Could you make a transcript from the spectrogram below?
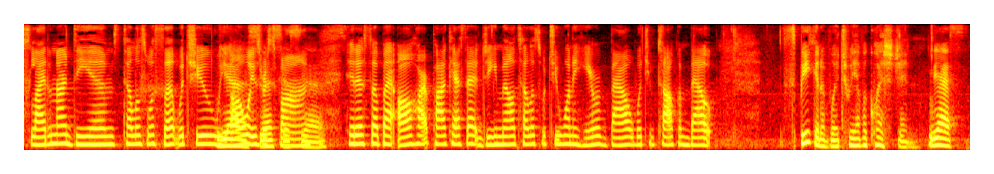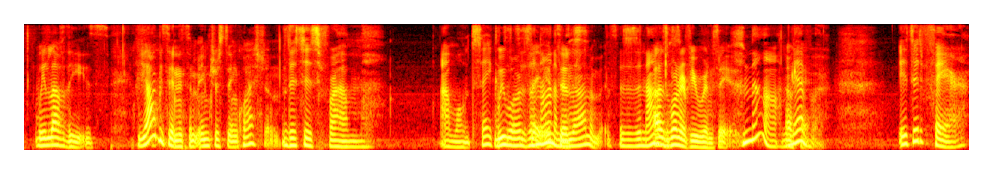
Slide in our DMs. Tell us what's up with you. We Yes, always yes, respond. yes. Hit us up at All Heart Podcast at Gmail. Tell us what you want to hear about, what you talking about. Speaking of which, we have a question. Yes, we love these. Y'all be sending some interesting questions. This is from. I won't say. We this won't is say anonymous. it's anonymous. This is anonymous. I was wondering if you were going to say it. No, never. Is it fair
